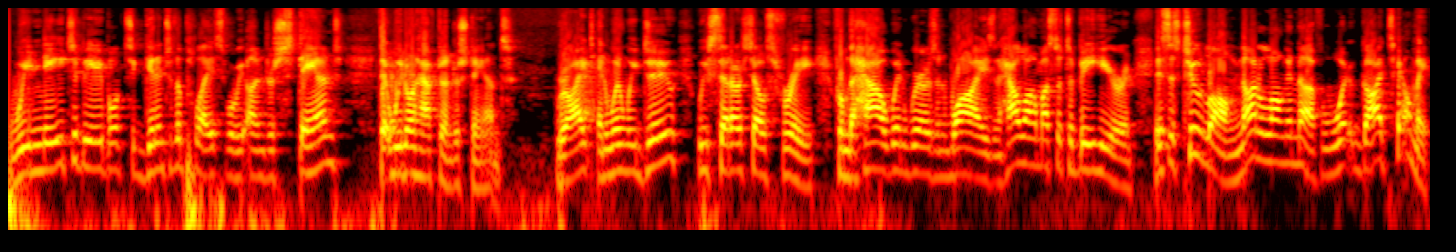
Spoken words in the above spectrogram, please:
We need to be able to get into the place where we understand that we don't have to understand right? And when we do, we set ourselves free from the how, when, where's, and whys, and how long am I supposed to be here? And this is too long, not long enough. What God tell me?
